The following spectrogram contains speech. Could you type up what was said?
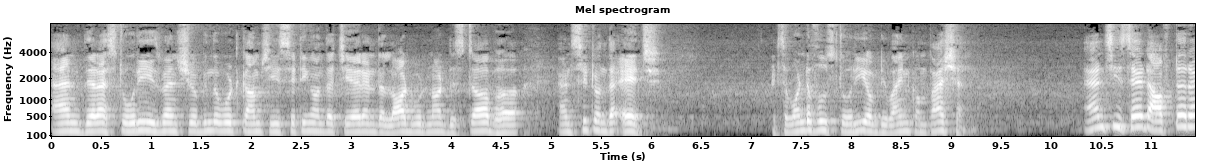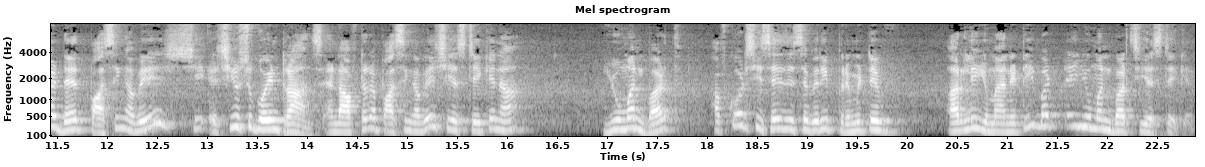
and there are stories when Aurobindo would come she is sitting on the chair and the lord would not disturb her and sit on the edge it's a wonderful story of divine compassion. And she said, after her death, passing away, she, she used to go in trance. And after her passing away, she has taken a human birth. Of course, he says it's a very primitive, early humanity, but a human birth he has taken.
